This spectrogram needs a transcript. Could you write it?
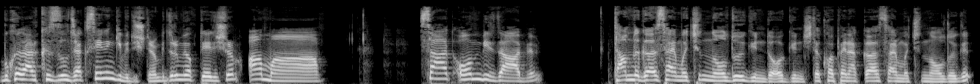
Bu kadar kızılacak senin gibi düşünüyorum. Bir durum yok diye düşünüyorum ama saat 11'de abim tam da Galatasaray maçının olduğu günde o gün işte Kopenhag Galatasaray maçının olduğu gün.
